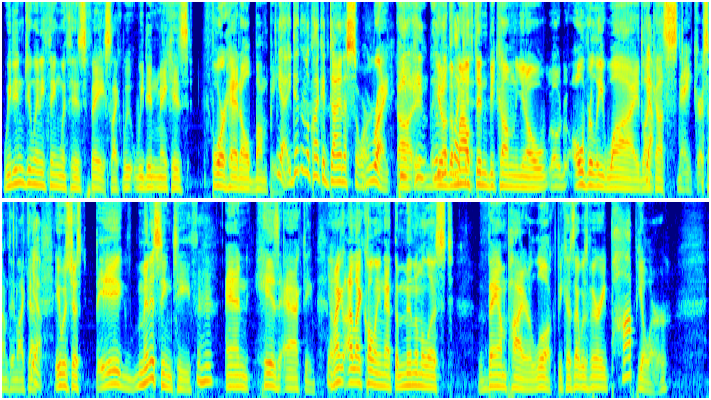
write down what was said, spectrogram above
We didn't do anything with his face. Like we, we didn't make his forehead all bumpy. Yeah, he didn't look like a dinosaur. Right. He- uh, he- he you know, the like mouth a- didn't become, you know, overly wide like Yeah. a snake or something like that. Yeah. It was just big, menacing teeth mm-hmm. and his acting. And I, I like calling that the minimalist vampire look because that was very popular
